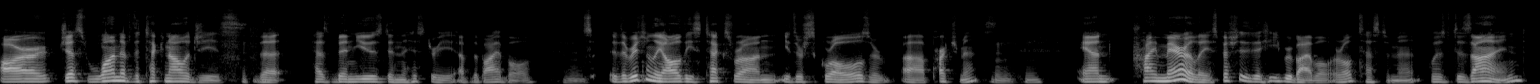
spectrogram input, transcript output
are just one of the technologies that has been used in the history of the Bible. Mm. So, originally, all these texts were on either scrolls or uh, parchments. Mm-hmm. And primarily, especially the Hebrew Bible or Old Testament, was designed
